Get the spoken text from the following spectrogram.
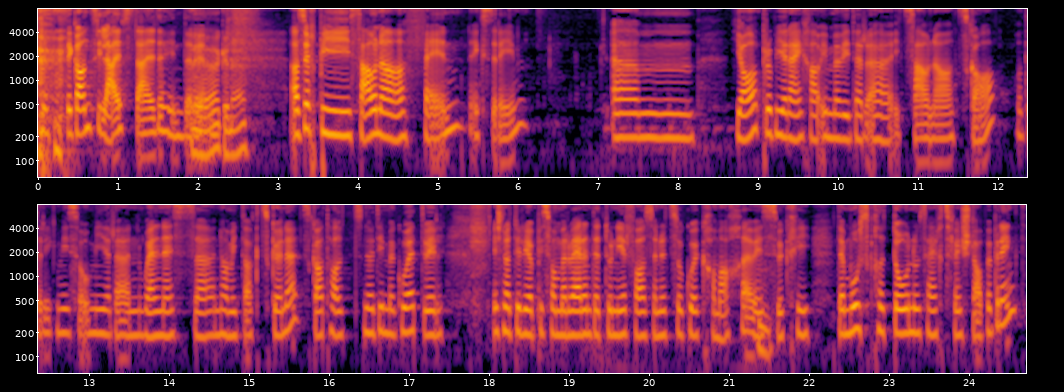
der ganze Lifestyle dahinter. Ja, genau. Also ich bin Sauna-Fan, extrem. Ähm, ja, probiere eigentlich auch immer wieder äh, in die Sauna zu gehen oder irgendwie so mir einen Wellness-Nachmittag zu gönnen. Es geht halt nicht immer gut, weil es ist natürlich etwas, was man während der Turnierphase nicht so gut machen kann, weil mhm. es wirklich den Muskeltonus echt zu fest runterbringt.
